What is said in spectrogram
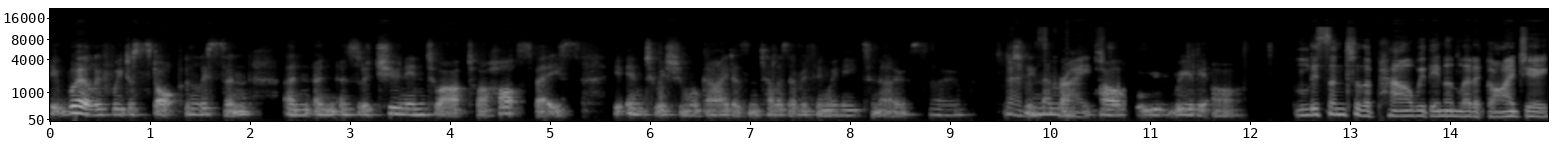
it will if we just stop and listen and and, and sort of tune into our to our heart space your intuition will guide us and tell us everything we need to know so just remember great. how powerful you really are listen to the power within and let it guide you.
